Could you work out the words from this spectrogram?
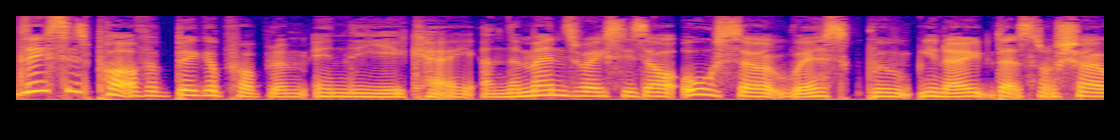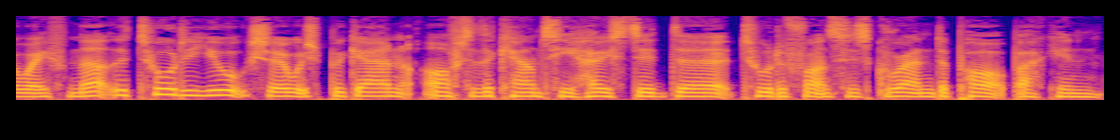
This is part of a bigger problem in the UK, and the men's races are also at risk. You know, let's not shy away from that. The Tour de Yorkshire, which began after the county hosted the Tour de France's Grand Depart back in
